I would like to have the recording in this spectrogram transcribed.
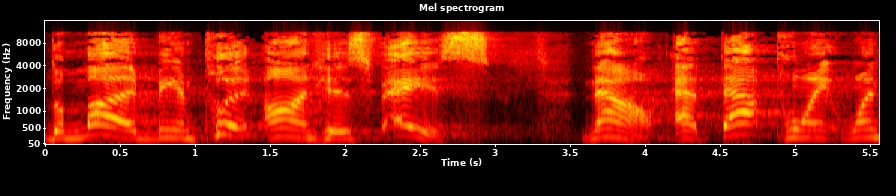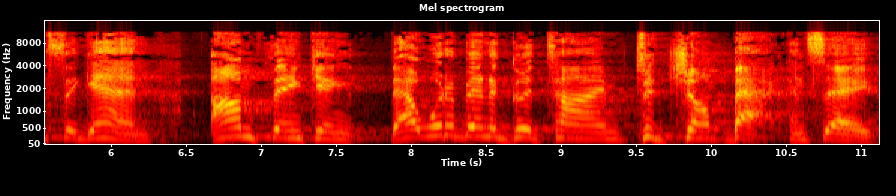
the mud being put on his face. Now, at that point, once again, I'm thinking that would have been a good time to jump back and say,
